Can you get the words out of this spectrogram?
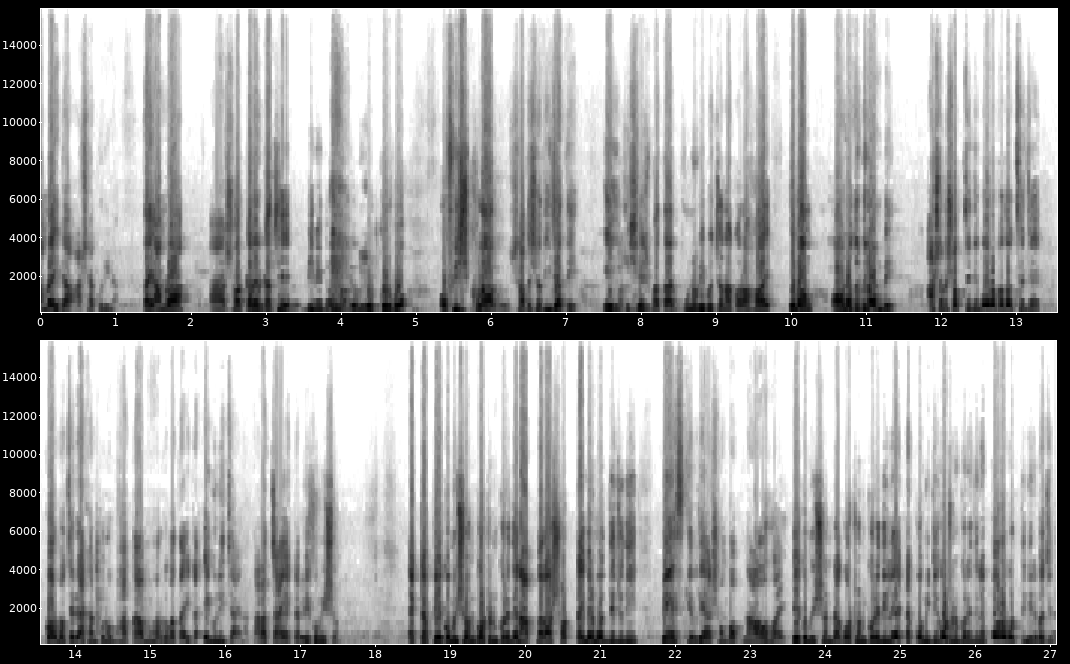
আমরা এটা আশা করি না। তাই আমরা সরকারের কাছে বিনীতভাবে অনুরোধ করব, অফিস খোলার সাথে সাথেই যাতে এই বিশেষ ভাতার পুনর্বিবেচনা করা হয় এবং অনতিবিলম্বে আসলে সবচেয়ে বড় কথা হচ্ছে যে কর্মচারী এখন কোনো ভাতা, মহার্ঘ ভাতা, এটা এগুলি চায় না, তারা চায় একটা পে কমিশন। একটা পে কমিশন গঠন করে দেন, আপনারা শর্ট টাইমের মধ্যে যদি পে স্কেল দেওয়া সম্ভব নাও হয়, পে কমিশনটা গঠন করে দিলে, একটা কমিটি গঠন করে দিলে পরবর্তী নির্বাচিত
